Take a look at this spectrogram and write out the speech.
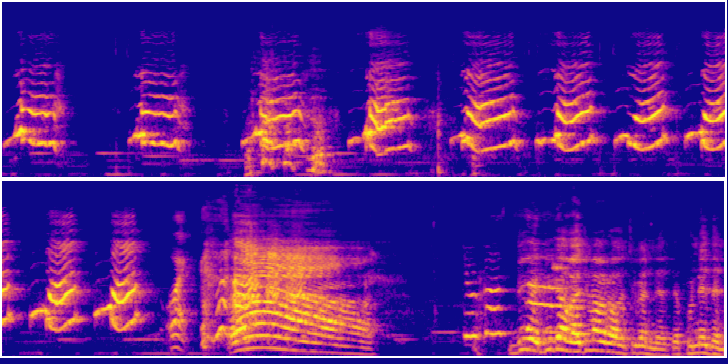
와! 와! 와! 와! 와! 와! 와! 와! 와! 와! 아! 죽었어. 네가, 네가 마지막으로 죽었네. 분해됐네.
